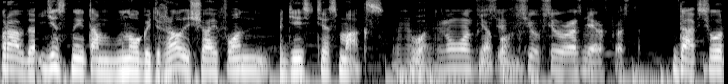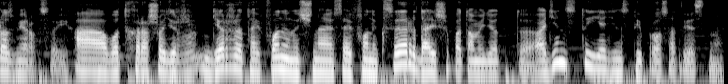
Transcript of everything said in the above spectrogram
правда, единственный там много держал еще iPhone 10s Max. Мгм. Вот. Ну, он Я в, помню. в силу, в силу размеров просто. Да, в силу размеров своих. А вот хорошо держ- держат айфоны, начиная с iPhone XR, дальше потом идет 11 и 11 Pro, соответственно.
